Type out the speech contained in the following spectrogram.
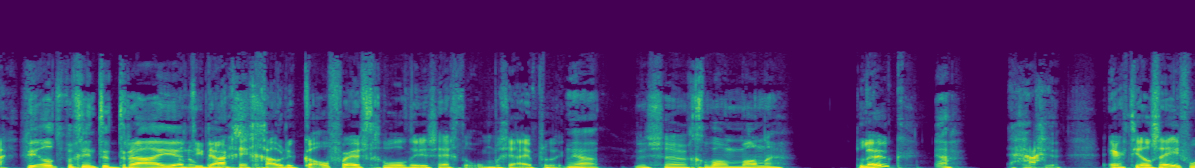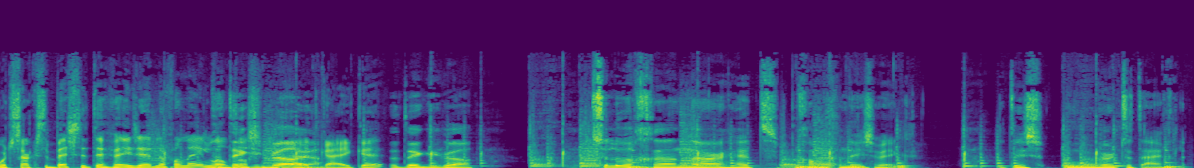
beeld begint te draaien. Dat en hij daar geen gouden kalf heeft gewonnen is echt onbegrijpelijk. Ja, dus eh, gewoon mannen. Leuk. Ja. Ja, RTL 7 wordt straks de beste tv-zender van Nederland. Dat denk als ik wel, uitkijken. Dat denk ik wel. Zullen we gaan naar het programma van deze week? Dat is Hoe heurt het eigenlijk?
